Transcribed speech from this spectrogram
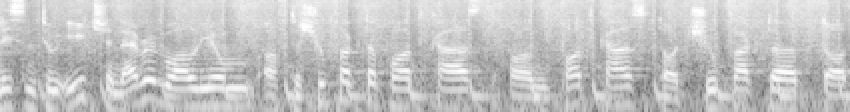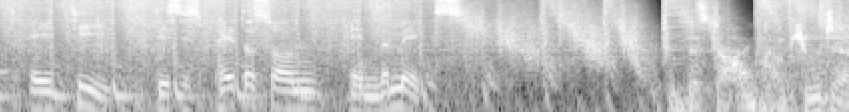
Listen to each and every volume of the Schubfaktor podcast on podcast.schubfaktor.at. This is Peterson in the mix. Computer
